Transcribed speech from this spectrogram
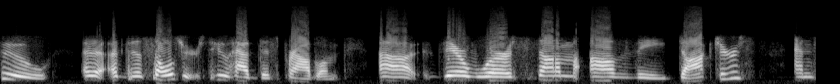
who, uh, uh, the soldiers who had this problem. Uh, there were some of the doctors and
